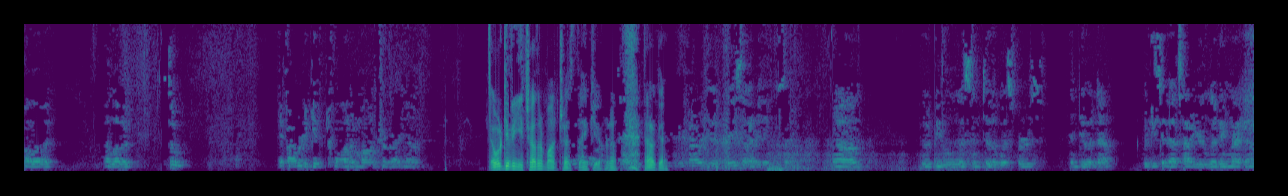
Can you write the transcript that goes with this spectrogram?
I love it. I love it. So, if I were to give Toan a mantra right now, Oh, we're giving each other mantras. Thank you. Okay. if I were to, based on everything you said, um, it would be listen to the whispers and do it now. Would you say that's how you're living right now?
